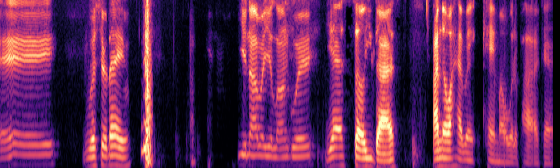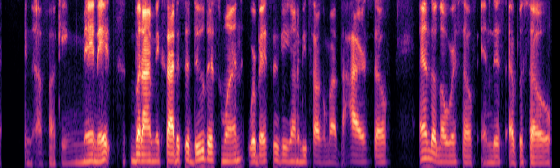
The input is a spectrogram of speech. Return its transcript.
Hey, What's your name? Yanabe Yalangwe. Yes, so you guys, I know I haven't came out with a podcast in a fucking minute, but I'm excited to do this one. We're basically going to be talking about the higher self and the lower self in this episode.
